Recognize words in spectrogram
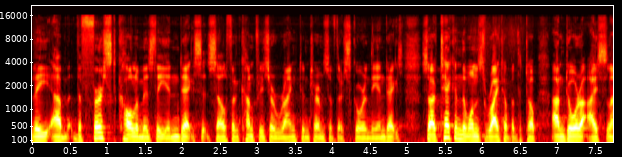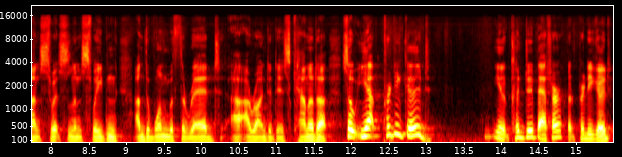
the, um, the first column is the index itself, and countries are ranked in terms of their score in the index. So I've taken the ones right up at the top, Andorra, Iceland, Switzerland, Sweden, and the one with the red uh, around it is Canada. So yeah, pretty good. You know, could do better, but pretty good.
